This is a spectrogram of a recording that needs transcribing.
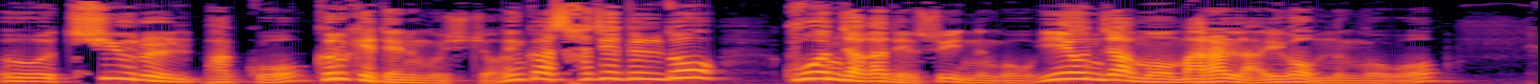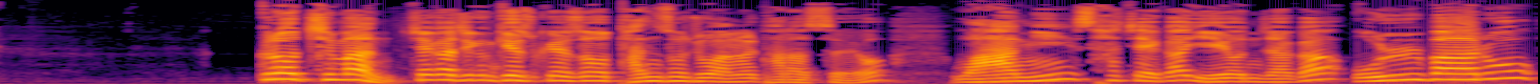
어, 치유를 받고 그렇게 되는 것이죠. 그러니까 사제들도 구원자가 될 수 있는 거고 예언자 뭐 말할 나위가 없는 거고 그렇지만 제가 지금 계속해서 단서 조항을 달았어요. 왕이 사제가 예언자가 올바로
